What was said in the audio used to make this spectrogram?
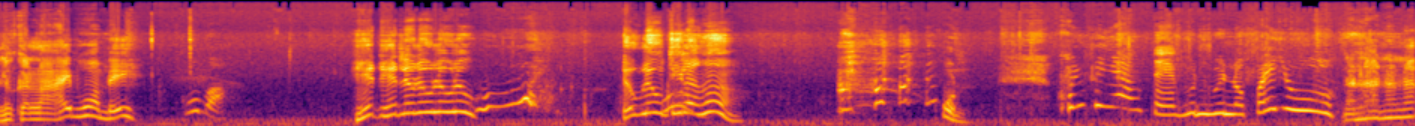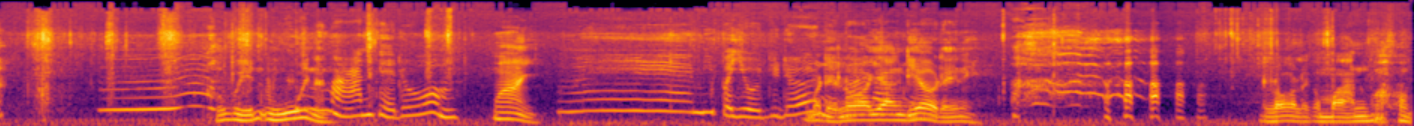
แล้วก็หลายพร้อมดิกูบอกเฮ็ดเฮ็ดเร็วเร็วเร็วเร็วเร็วเร็วทีละเฮ้อคนก็ย่างแตกวุ่นๆออกไปอยู่นั่นละนั่นละเขาเห็นอุ้ยนั่นหมานเถโดมว่ายแม่มี ประโยชน์อยู่เด้อไม่ได้รออย่างเดียวเลยนี่ รอแล้วก็มานพร้อม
